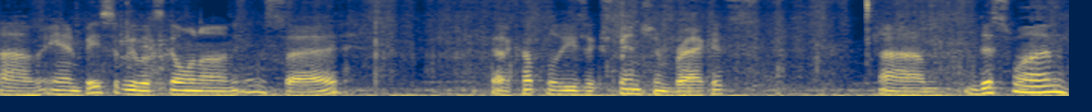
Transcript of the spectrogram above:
Um, and basically what's going on inside, got a couple of these extension brackets. Um, this one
